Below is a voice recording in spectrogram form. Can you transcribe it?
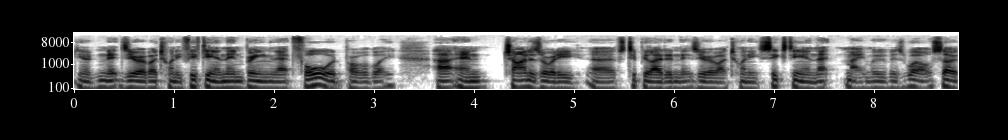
you know net zero by 2050, and then bringing that forward probably. Uh, and China's already uh, stipulated net zero by 2060, and that may move as well. So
